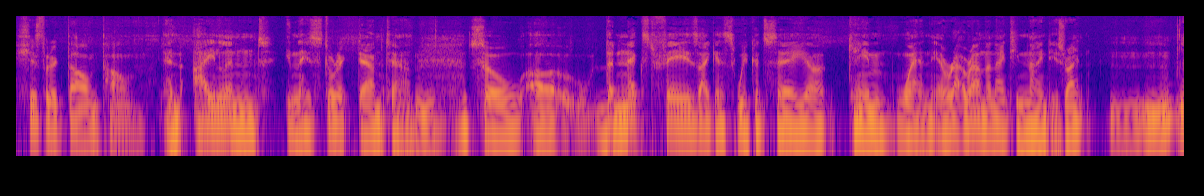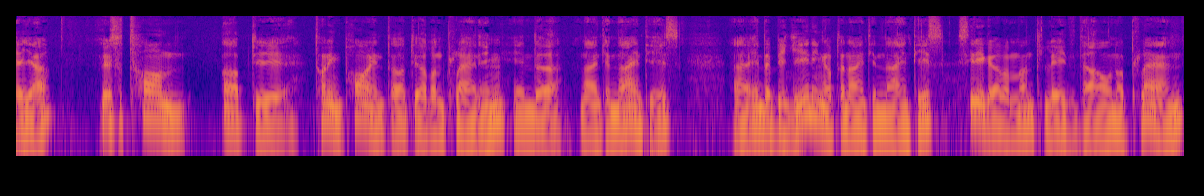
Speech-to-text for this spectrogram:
historic downtown. An island in the historic downtown. So uh, the next phase, I guess we could say, uh, came when? Ar- around the 1990s, right? Mm, yeah, yeah. There's a turn of the turning point of the urban planning in the 1990s. Uh, in the beginning of the 1990s, city government laid down a plan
